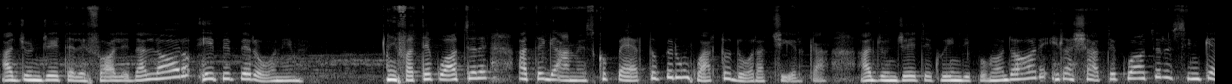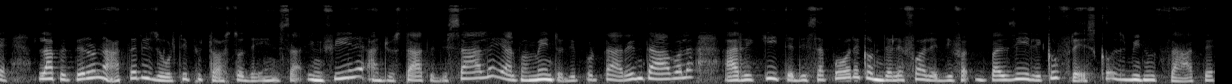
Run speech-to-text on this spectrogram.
Aggiungete le foglie d'alloro e i peperoni e fate cuocere a tegame scoperto per un quarto d'ora circa. Aggiungete quindi i pomodori e lasciate cuocere finché la peperonata risulti piuttosto densa. Infine aggiustate di sale e al momento di portare in tavola arricchite di sapore con delle foglie di basilico fresco sminuzzate.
